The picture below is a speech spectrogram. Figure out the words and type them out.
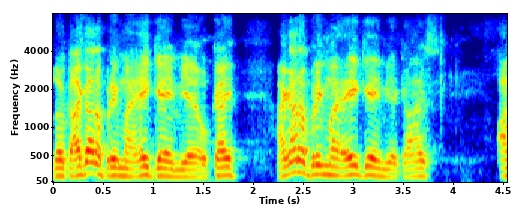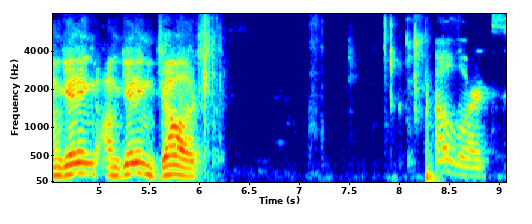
Look, I gotta bring my A game here, okay? I gotta bring my A game here, guys. I'm getting I'm getting judged Oh lords.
